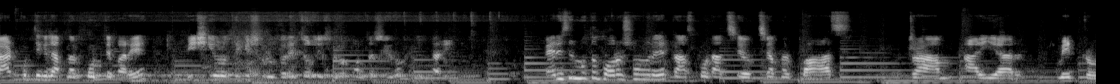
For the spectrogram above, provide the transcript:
কার্ড করতে গেলে আপনার করতে পারে বিশ ইউরো থেকে শুরু করে চল্লিশ ইউরো, পঞ্চাশ ইউরো ইত্যাদি। প্যারিসের মতো বড় শহরে ট্রান্সপোর্ট আছে হচ্ছে আপনার বাস, ট্রাম, আরিয়ার, মেট্রো,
